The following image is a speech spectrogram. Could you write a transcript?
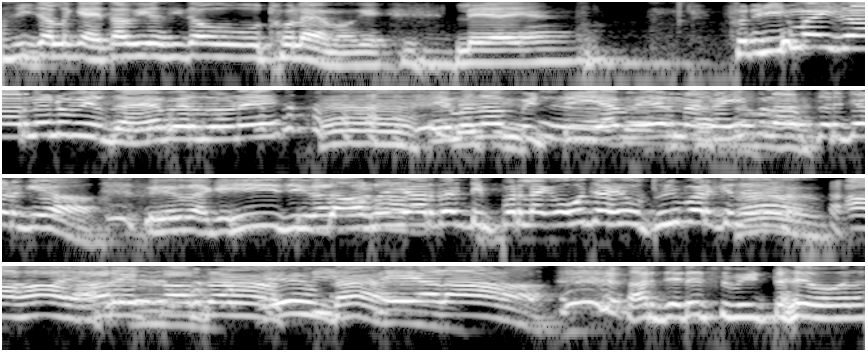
ਅਸੀਂ ਚੱਲ ਕਹਿਤਾ ਵੀ ਅਸੀਂ ਤਾਂ ਉਹ ਉੱਥੋਂ ਲੈ ਆਵਾਂਗੇ। ਲੈ ਆਏ ਆ। ਫਰੀ ਮਾਈ ਸਾਰਨੇ ਨੂੰ ਫਿਰਦਾ ਹੈ ਫਿਰ ਸੋਹਣੇ। ਇਹ ਮਤਲਬ ਮਿੱਟੀ ਹੈ ਫੇਰ ਨਾ ਕਹੀਂ ਪਲਾਸਟਰ ਝੜ ਗਿਆ। ਫਿਰ ਲੱਗ ਗਈ ਜੀਰਾ 10000 ਦਾ ਟਿੱਪਰ ਲੈ ਕੇ ਉਹ ਚਾਹੇ ਉੱਥੋਂ ਹੀ ਭਰ ਕੇ ਦੇ ਦੇਣ। ਆਹਾ ਯਾਰ ਰੇਤਾ ਤਾਂ ਇਹ ਹੁੰਦਾ ਹੈ। ਸ਼ੀਸ਼ੇ ਵਾਲਾ। ਹਰ ਜਿਹੜੇ ਸਿਮਿੰਟ ਵਾਲੇ ਹੋਣ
